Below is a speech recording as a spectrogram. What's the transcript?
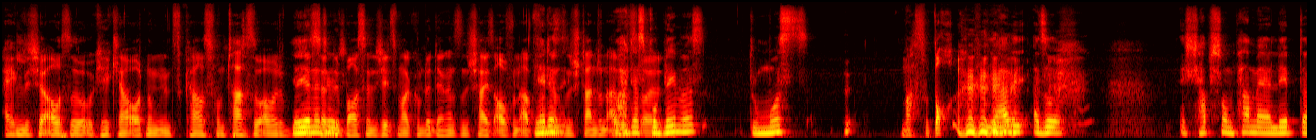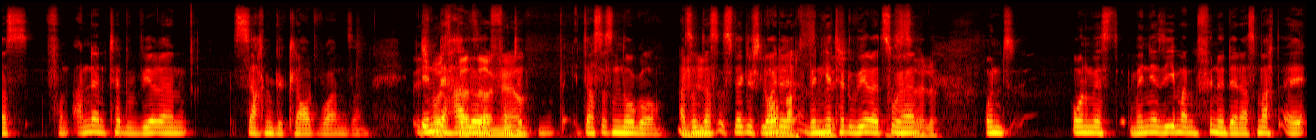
eigentlich ja auch so, okay, klar, Ordnung ins Chaos vom Tag so, aber du, Ja, ja, ja, du baust ja nicht jedes Mal komplett den ganzen Scheiß auf und ab, Ja, den das- ganzen Stand und alles. das weil- Problem ist, du musst, Machst du doch. ja, also ich habe schon ein paar Mal erlebt, dass von anderen Tätowierern Sachen geklaut worden sind. Ich in der Halle. sagen, von ja. Das ist ein No-Go. Also Mhm. das ist wirklich, Leute, wenn hier nicht? Tätowierer zuhören und ohne Mist, wenn ihr jemanden findet, der das macht, ey,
